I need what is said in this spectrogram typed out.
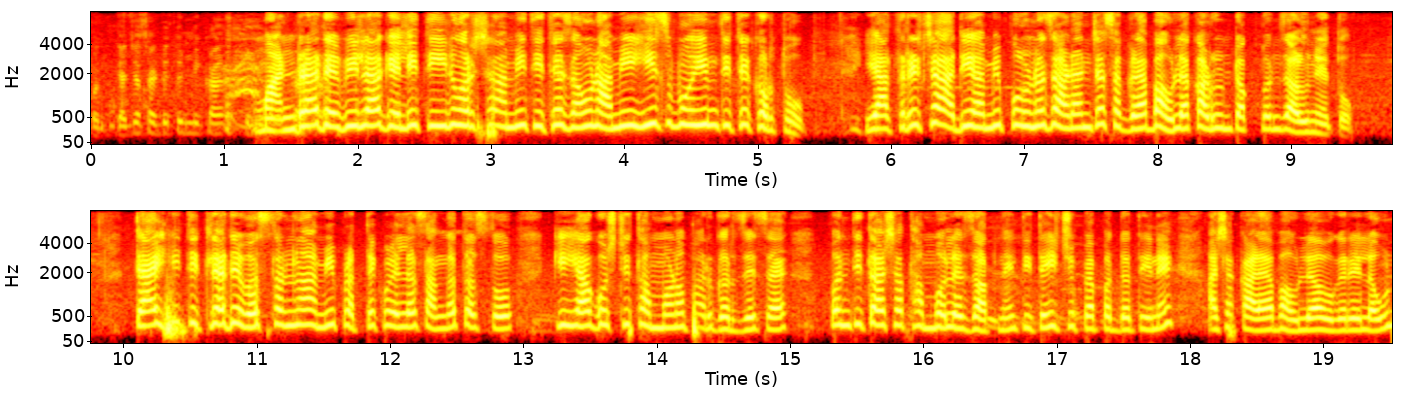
पण त्याच्यासाठी तुम्ही काय मांढरा देवीला गेली तीन वर्ष आम्ही तिथे जाऊन आम्ही हीच मोहीम तिथे करतो. यात्रेच्या आधी आम्ही पूर्ण झाडांच्या सगळ्या बाहुल्या काढून टाकतो आणि जाळून येतो. त्याही तिथल्या देवस्थानाला आम्ही प्रत्येक वेळेला सांगत असतो की ह्या गोष्टी थांबवणं फार गरजेचं आहे. पण तिथं अशा थांबवल्या जात नाही. तिथेही छुप्या पद्धतीने अशा काळ्या बाहुल्या वगैरे लावून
